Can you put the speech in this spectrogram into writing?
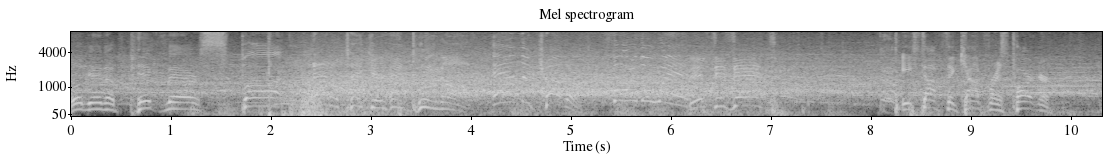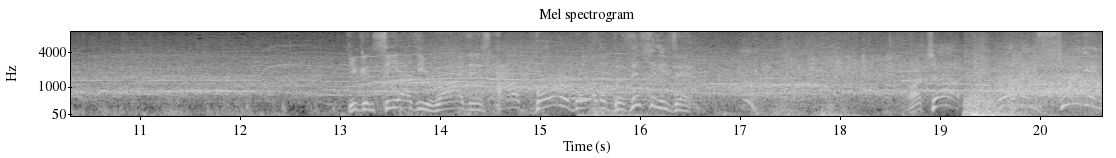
We're going to pick their spot. That'll take your head clean off. And the cover for the win. This is it. He stops the count for his partner. You can see as he rises how vulnerable of a position he's in. Watch out. Running, swinging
